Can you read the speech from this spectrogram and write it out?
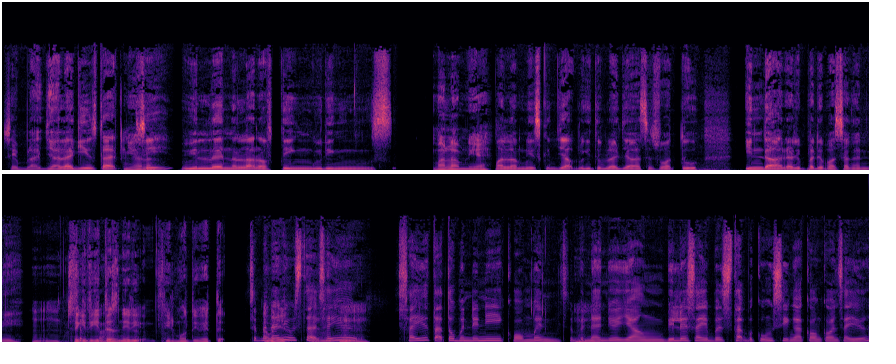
saya belajar lagi ustaz. Yalah. See, we learn a lot of thing within Malam ni eh. malam ni sekejap kita belajar sesuatu indah daripada pasangan ni. Mm-mm. So kita, kita sendiri feel motivated. Sebenarnya Hmm. Ustaz, saya Mm-mm. saya tak tahu benda ni common. Sebenarnya yang bila saya start berkongsi dengan kawan-kawan saya,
